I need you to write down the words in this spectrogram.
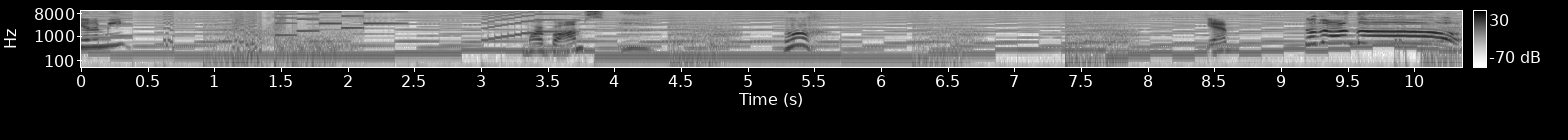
The enemy? More bombs? oh. Yep. Dodongo!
